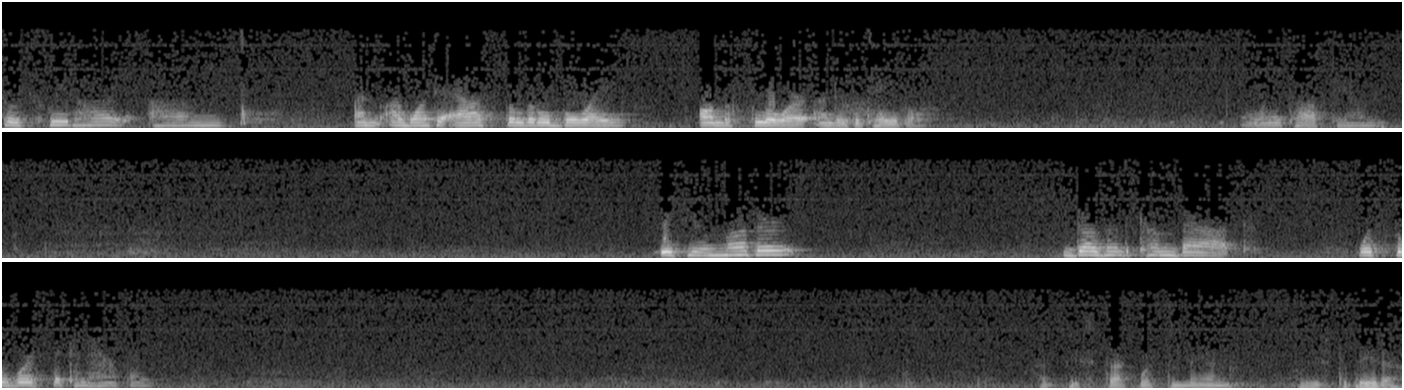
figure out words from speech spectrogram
So, sweetheart, um, I'm, I want to ask the little boy on the floor under the table. I want to talk to him. If your mother doesn't come back, what's the worst that can happen? I'd be stuck with the man who used to beat her.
